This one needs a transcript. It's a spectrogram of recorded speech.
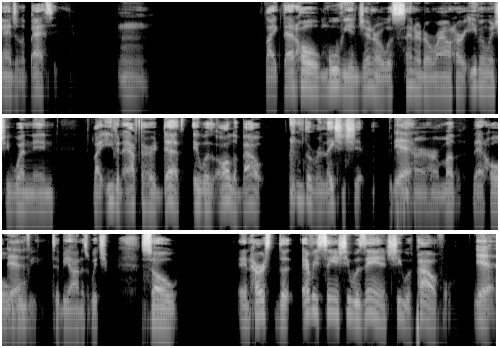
Angela Bassett. Mm. Like that whole movie in general was centered around her, even when she wasn't in, like even after her death, it was all about the relationship between Yeah. her and her mother. That whole Yeah. movie, to be honest with you. So, in her the every scene she was in, she was powerful. Yeah,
